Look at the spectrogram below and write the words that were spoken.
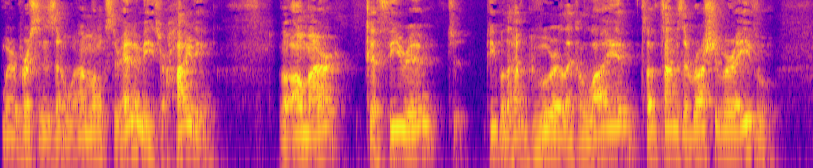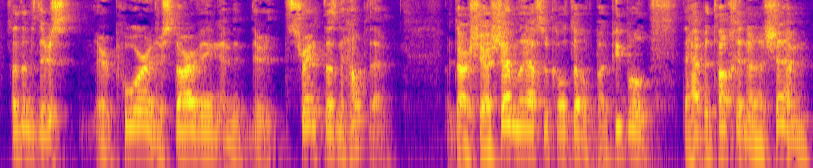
when a person is amongst their enemies or hiding. Omar kafirim, people that have gvura like a lion. Sometimes they're rashiv or evu. Sometimes they're they're poor and they're starving and their strength doesn't help them. But Darshi Hashem le'afsu kol tov. But people that have betachin and Hashem,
